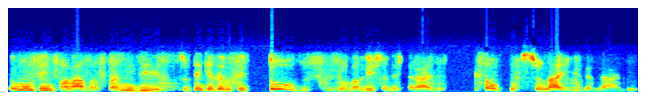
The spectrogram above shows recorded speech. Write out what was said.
eu não tenho palavras para medir, só tenho que agradecer todos os jornalistas desta rádio, que são profissionais de verdade.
